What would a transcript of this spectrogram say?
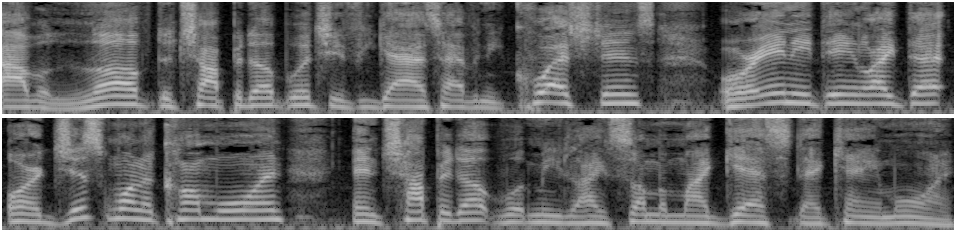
I would love to chop it up with you if you guys have any questions or anything like that, or just want to come on and chop it up with me like some of my guests that came on.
